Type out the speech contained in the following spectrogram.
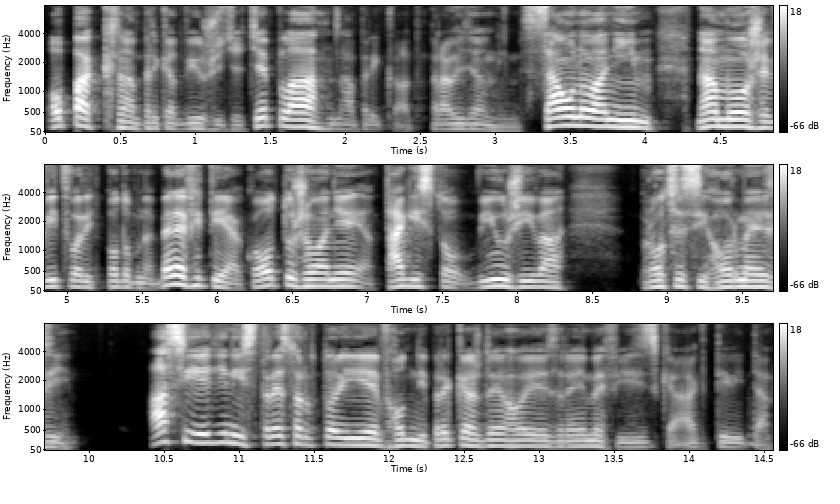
Opak, napríklad využite tepla, napríklad pravidelným saunovaním, nám môže vytvoriť podobné benefity ako otužovanie a takisto využíva procesy hormézy. Asi jediný stresor, ktorý je vhodný pre každého, je zrejme fyzická aktivita.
